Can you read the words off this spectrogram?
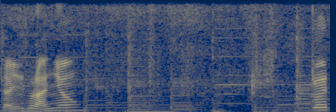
자 인솔 안녕. 끝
